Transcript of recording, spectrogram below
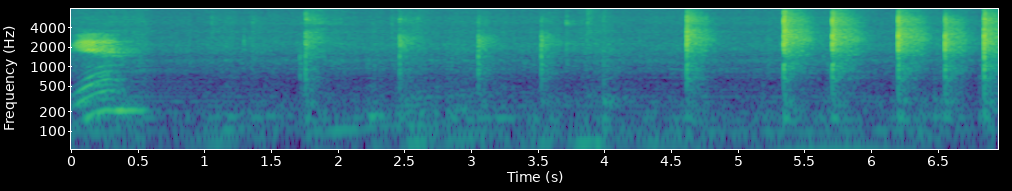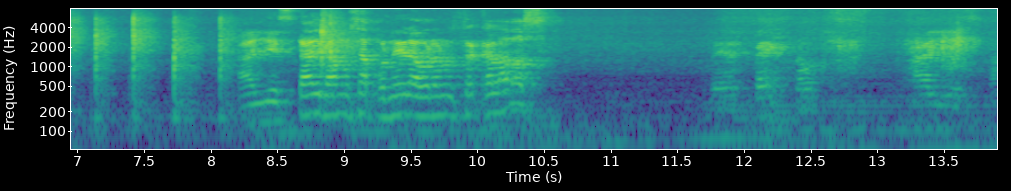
bien. Ahí está, y vamos a poner ahora nuestra calabaza. Perfecto. Ahí está.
